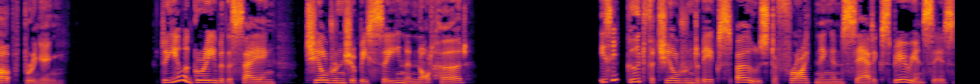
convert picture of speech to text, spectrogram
Upbringing. Do you agree with the saying, children should be seen and not heard? Is it good for children to be exposed to frightening and sad experiences,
